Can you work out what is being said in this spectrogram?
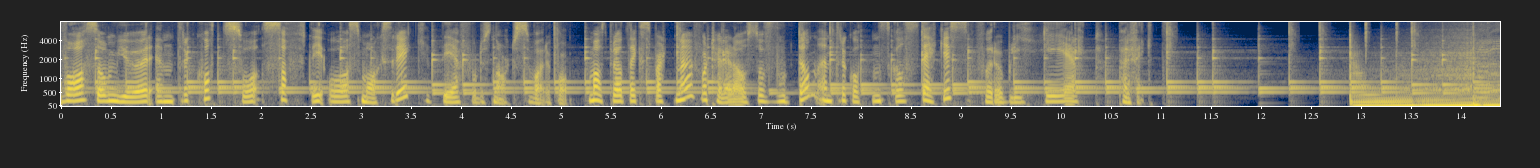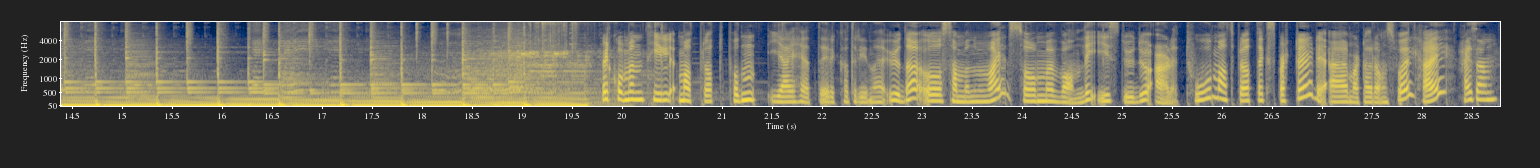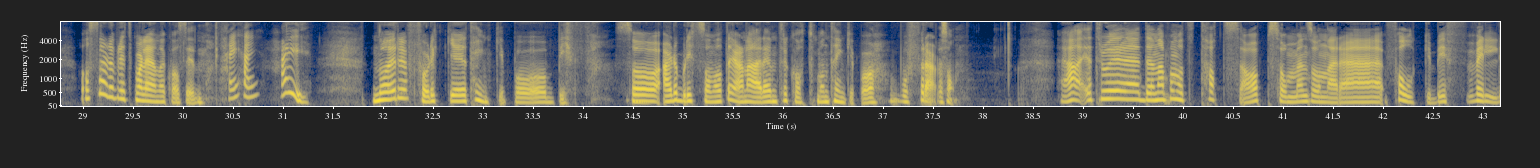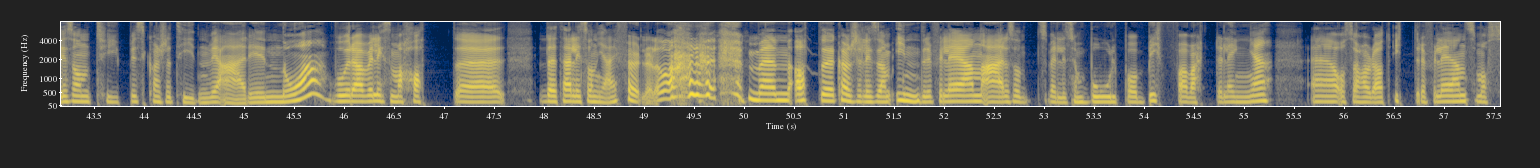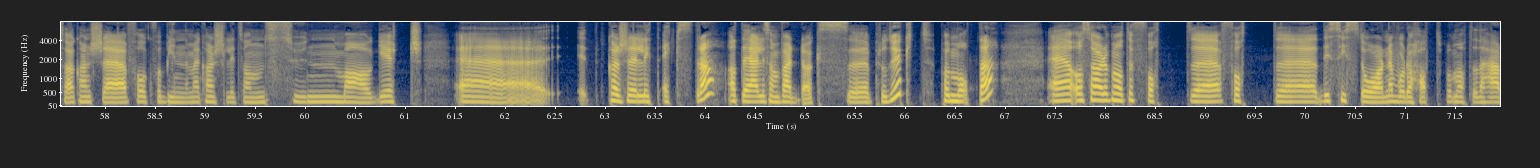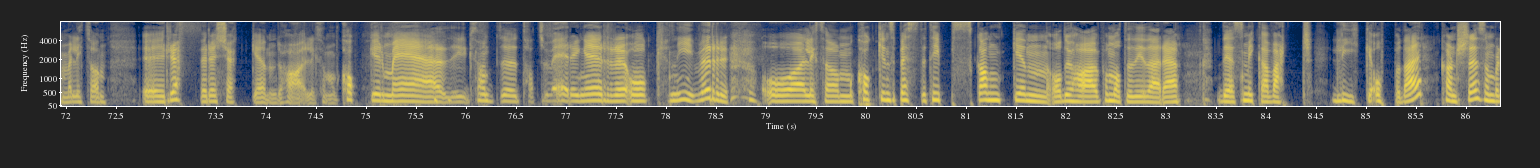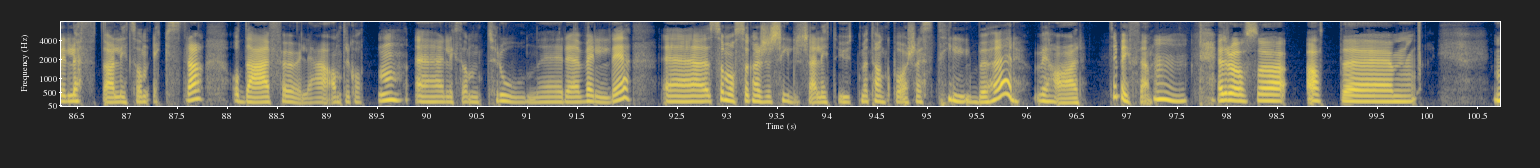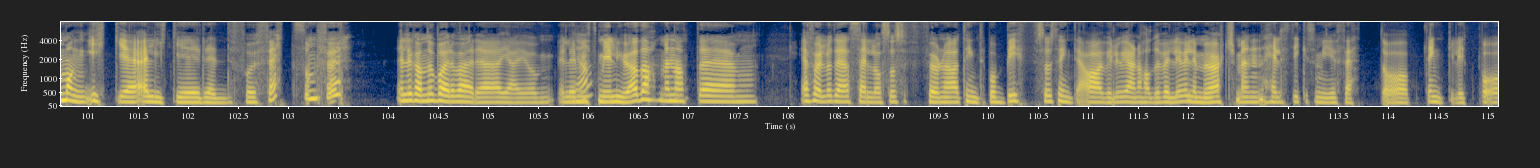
Hva som gjør entrecôte så saftig og smaksrik, det får du snart svare på. Matpratekspertene forteller deg også hvordan entrecôten skal stekes for å bli helt perfekt. Velkommen til Matpratpodden. Jeg heter Katrine Uda, og sammen med meg, som vanlig i studio, er det to matprateksperter. Det er Marta Ramsborg, hei. Hei sann. Og så er det Britt Marlene Kåsin. Hei, hei. Hei. Når folk eh, tenker på biff, så er det blitt sånn at det gjerne er entrecôte man tenker på. Hvorfor er det sånn? Ja, jeg tror den har på en måte tatt seg opp som en sånn derre folkebiff. Veldig sånn typisk kanskje tiden vi er i nå, hvorav vi liksom har hatt Dette er litt sånn jeg føler det, da. Men at kanskje liksom indrefileten er et sånt veldig symbol på biff, har vært det lenge. Uh, og så har du hatt ytrefileten, som også kanskje folk forbinder med kanskje litt sånn sunn, magert. kanskje litt ekstra. At det er liksom hverdagsprodukt, på en måte. og så har du på en måte fått, fått de siste årene hvor du har hatt på en måte det her med litt sånn røffere kjøkken. Du har liksom kokker med ikke sant, tatoveringer og kniver. Og liksom kokkens beste tips, skanken. Og du har på en måte de derre Det som ikke har vært like oppe der, kanskje, som blir løfta litt sånn ekstra. Og der føler jeg entrecôten eh, liksom troner veldig. Eh, som også kanskje skiller seg litt ut med tanke på hva slags tilbehør vi har til biffen. Mm. Jeg tror også at eh, mange ikke er like redd for fett som før. Eller kan det bare være jeg og Eller Ja. mitt miljø, da. Men at eh, jeg føler det selv også. Før når jeg tenkte på biff, så tenkte jeg at jeg vil jo gjerne ha det veldig veldig mørt, men helst ikke så mye fett, og tenke litt på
